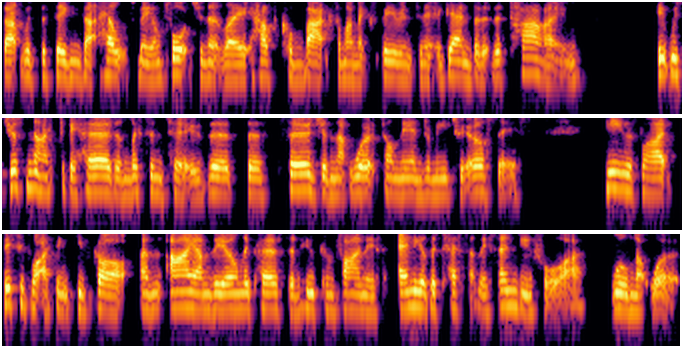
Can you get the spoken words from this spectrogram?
That was the thing that helped me. Unfortunately, it has come back, so I'm experiencing it again. But at the time, it was just nice to be heard and listened to. The the surgeon that worked on the endometriosis, he was like, "This is what I think you've got, and I am the only person who can find this. Any other test that they send you for will not work."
